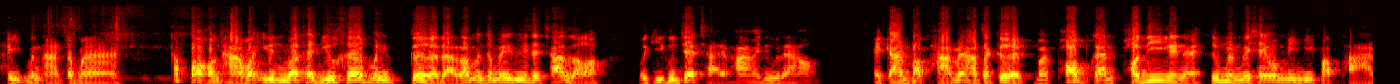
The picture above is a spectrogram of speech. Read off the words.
เฮ้ยมันอาจจะมาก็ตอบคำถามว่า inverted yield curve มันเกิดอะแล้วมันจะไม่ recession เหรอ เมื่อกี้คุณเจษฉายภาพให้ดูแล้วไอการปรับฐานมันอาจจะเกิดพร้อมกันพอดีกันนะคือมันไม่ใช่ว่าไม่มีปรับฐาน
